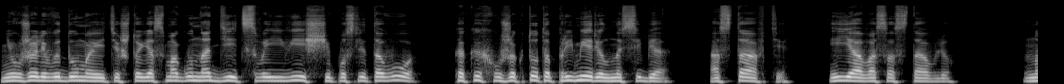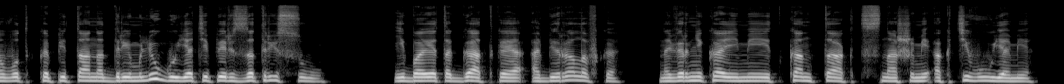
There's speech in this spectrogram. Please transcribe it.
«Неужели вы думаете, что я смогу надеть свои вещи после того, как их уже кто-то примерил на себя? Оставьте, и я вас оставлю. Но вот капитана Дремлюгу я теперь затрясу, ибо эта гадкая обираловка наверняка имеет контакт с нашими активуями.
